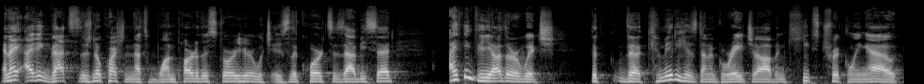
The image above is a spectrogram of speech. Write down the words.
And I, I think that's, there's no question, that's one part of the story here, which is the courts, as Abby said. I think the other, which the, the committee has done a great job and keeps trickling out,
